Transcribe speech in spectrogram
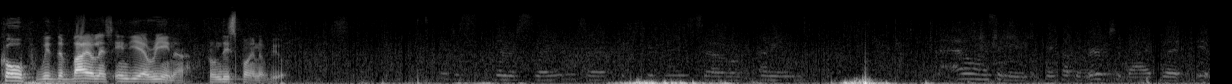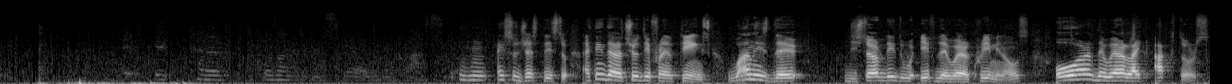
cope with the violence in the arena from this point of view? They were slaves or prisoners, so I mean, I don't want to say they, they thought they were to die, but it, it it kind of was on a different scale, different class scale. Mm-hmm. I suggest this too. I think there are two different things. One is they deserved it if they were criminals, or they were like actors.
